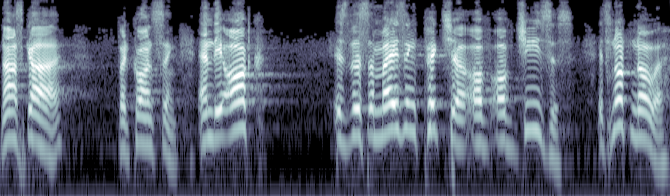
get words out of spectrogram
Nice guy, but can't sing. And the ark is this amazing picture of, of Jesus. It's not Noah.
